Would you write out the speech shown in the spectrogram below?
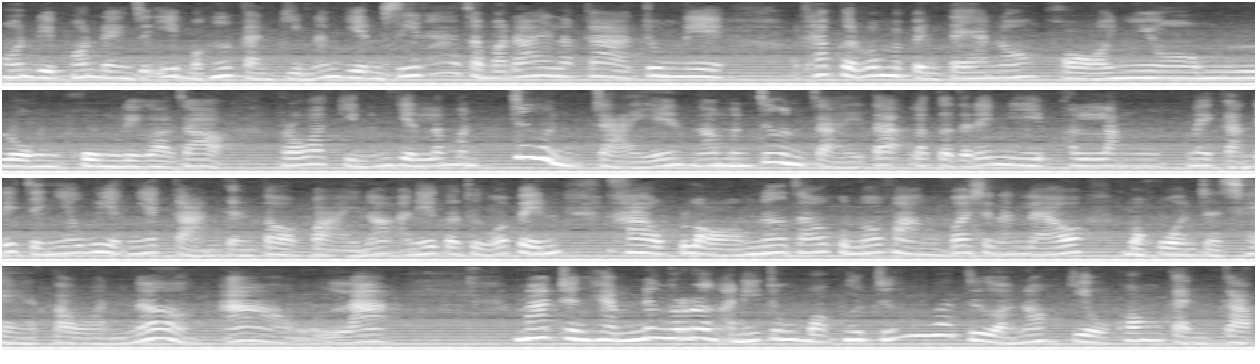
ฮอนดิบฮอนแดงจะอีบ่ให้การกินน้ำเย็นซิถ้าจะมาได้ละกาจุ่งนี่ ถ้าเกิดว่ามันเป็นแต่เนาะขอยอมลงพุงดีกว่าเจ้า เพราะว่ากินน้ำเย็นแล้วมันจื่นใจนะมันจื่นใจแต่แล้วก็จะได้มีพลังในการที่จะเงี้ยเวียกเงี้ยการกันต่อไปเนาะอันนี้ก็ถือว่าเป็นข่าวปลอมเนอะเจ้าคุณผู้ฟัง เพราะฉะนั้นแล้วบอกควรจะแชร์ตอนเนอะอ้าวละมาถึงแฮมนึ่งเรื่องอันนี้จุงบอกคือเจือเจือเนาะเกี่ยวข้องกันกับ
